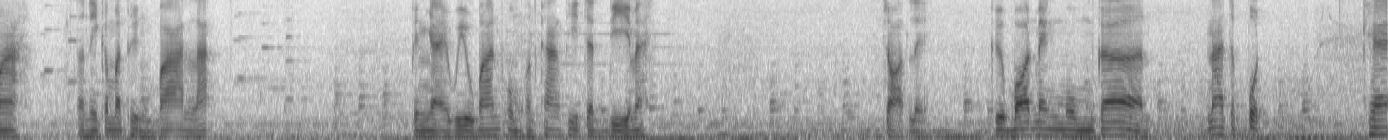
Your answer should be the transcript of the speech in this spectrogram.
มา ตอนนี้ก็มาถึงบ้านละ เป็นไงวิวบ้านผมค่อนข้างที่จะดีไหมจอดเลย คือบอสแมงมุมก็น่าจะปลดแค่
